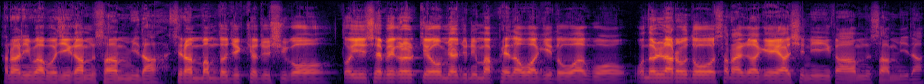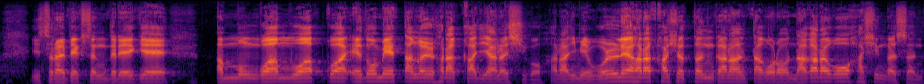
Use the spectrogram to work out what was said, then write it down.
하나님 아버지 감사합니다. 지난밤도 지켜주시고 또 이 새벽을 깨우며 주님 앞에 나와 기도하고 오늘날로도 살아가게 하시니 감사합니다. 이스라엘 백성들에게 암몬과 모압과 에돔의 땅을 허락하지 않으시고 하나님이 원래 허락하셨던 가나안 땅으로 나가라고 하신 것은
